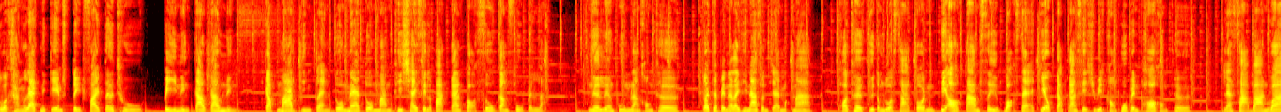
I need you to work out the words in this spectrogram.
ตัวครั้งแรกในเกม Street Fighter 2 ปี 1991 กับมาดหญิงแกล่งตัวแม่ตัวมัมที่ใช้ศิลปะการต่อสู้กังฟูเป็นหลัก เนื้อเรื่องภูมิหลังของเธอ ก็จะเป็นอะไรที่น่าสนใจมากๆ เพราะเธอคือตำรวจสากลที่ออกตามสืบเบาะแสเกี่ยวกับการเสียชีวิตของผู้เป็นพ่อของเธอ และสาบานว่า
